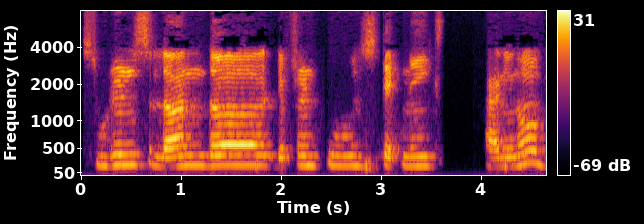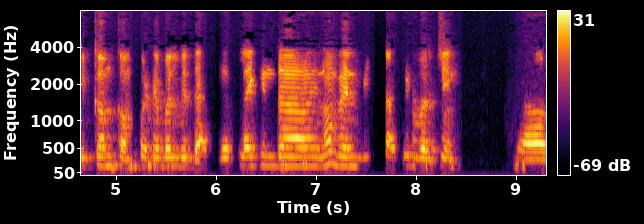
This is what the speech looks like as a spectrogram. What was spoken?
students learn the different tools techniques and you know become comfortable with that. Just like in the you know when we started working uh,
